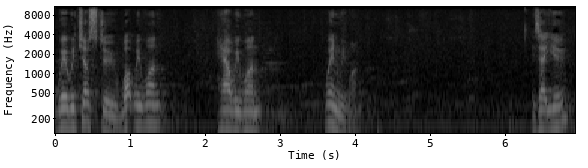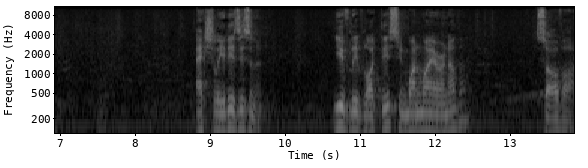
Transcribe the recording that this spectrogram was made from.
where we just do what we want, how we want, when we want. Is that you? Actually, it is, isn't it? You've lived like this in one way or another. So have I.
